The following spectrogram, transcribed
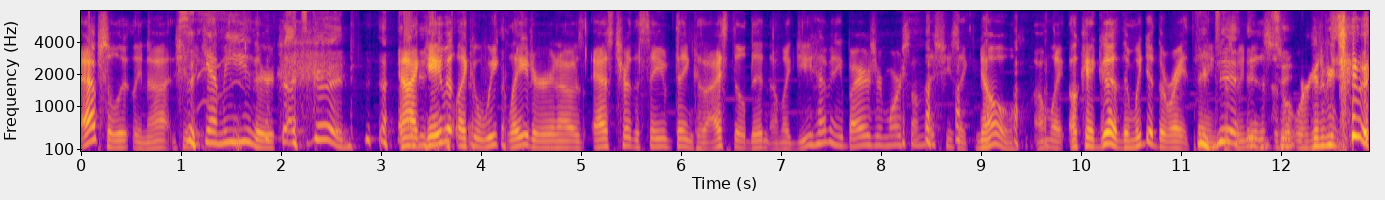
absolutely not. She's like yeah me either. That's good. and i gave it like a week later and i was asked her the same thing because i still didn't. I'm like do you have any buyer's remorse on this? She's like no. I'm like okay good. Then we did the right thing because we knew this is what we're going to be doing.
